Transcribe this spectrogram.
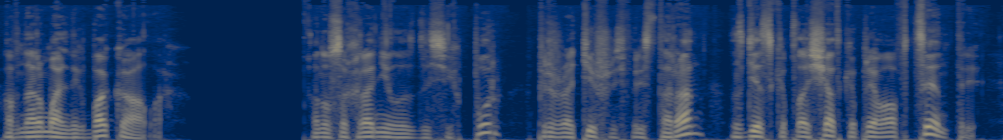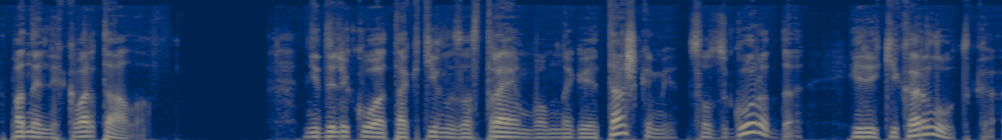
а в нормальных бокалах. Оно сохранилось до сих пор, превратившись в ресторан с детской площадкой прямо в центре панельных кварталов. Недалеко от активно застраиваемого многоэтажками соцгорода и реки Карлутка.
